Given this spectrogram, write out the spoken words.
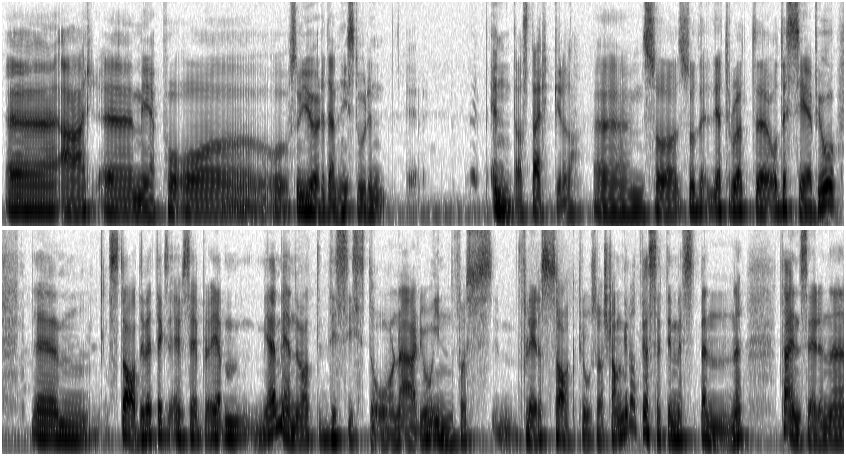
eh, er eh, med på å, å som gjøre den historien eh, enda sterkere. Da. Eh, så, så det, jeg tror at, Og det ser vi jo eh, stadig. Vet, jeg, jeg, jeg mener jo at de siste årene er det jo innenfor flere sakprosasjangre at vi har sett de mest spennende tegneseriene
